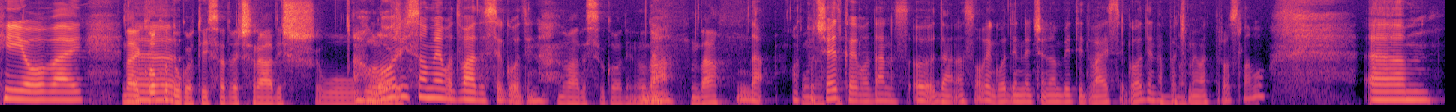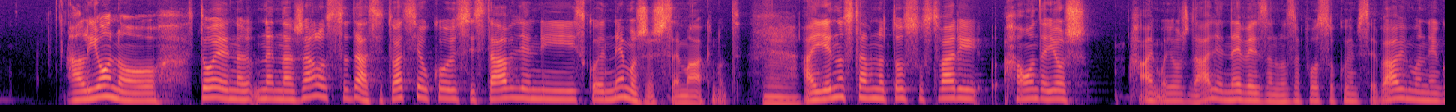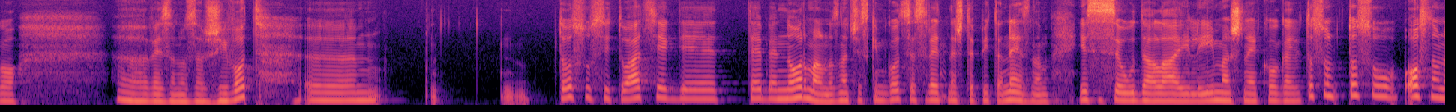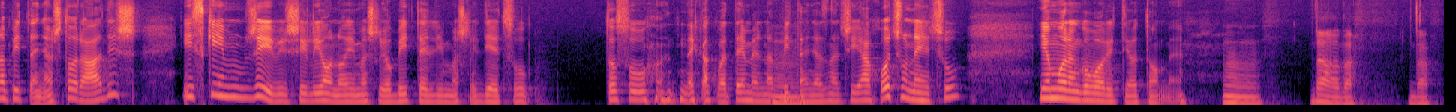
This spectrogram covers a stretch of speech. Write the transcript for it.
I ovaj... Da, i koliko e, dugo ti sad već radiš u, u Lori? sam evo 20 godina. 20 godina, da. Da. da. Od početka, evo danas, danas, ove godine će nam biti 20 godina, pa ćemo imati proslavu. Um, ali ono, to je na, na, nažalost da, situacija u kojoj si stavljen i iz koje ne možeš se maknuti. Mm. A jednostavno to su stvari, a onda još, hajmo još dalje, ne vezano za posao kojim se bavimo, nego uh, vezano za život. to su situacije gdje tebe normalno, znači s kim god se sretneš te pita, ne znam, jesi se udala ili imaš nekoga. To su, to su osnovna pitanja. Što radiš i s kim živiš ili ono, imaš li obitelj, imaš li djecu. To su nekakva temeljna mm. pitanja. Znači ja hoću, neću, ja moram govoriti o tome. Mm. Da, da, da.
